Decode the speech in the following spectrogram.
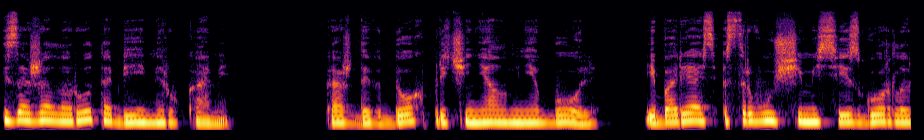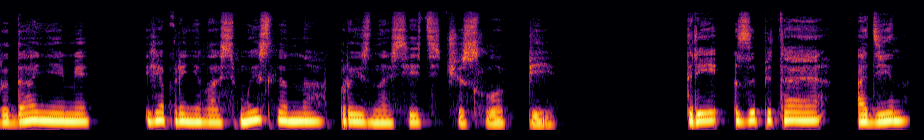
и зажала рот обеими руками. Каждый вдох причинял мне боль, и, борясь с рвущимися из горла рыданиями, я принялась мысленно произносить число пи. Три запятая один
